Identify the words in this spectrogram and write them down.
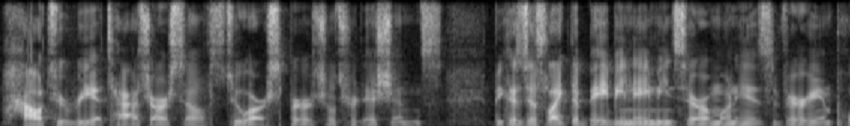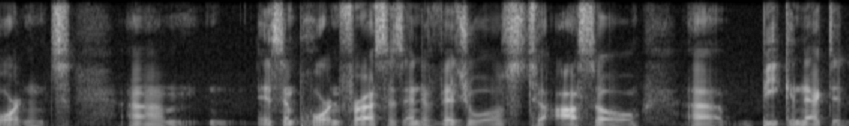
how to reattach ourselves to our spiritual traditions. Because just like the baby naming ceremony is very important, um, it's important for us as individuals to also uh, be connected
